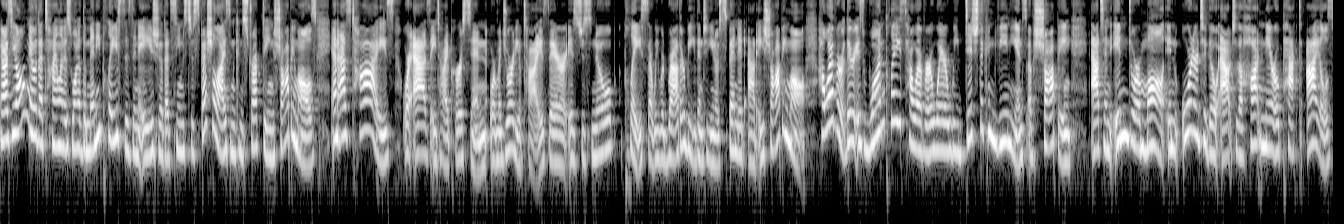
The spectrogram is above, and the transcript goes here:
Now, as you all know, that Thailand is one of the many places in Asia that seems to specialize in constructing shopping malls. And as Thais, or as a Thai person, or majority of Thais, there is just no place that we would rather be than to, you know, spend it at a shopping mall. However, there is one place, however, where we ditch the convenience of shopping at an indoor mall in order to go out to the hot, narrow, packed aisles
